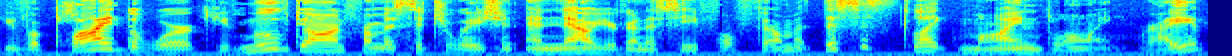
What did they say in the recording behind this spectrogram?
You've applied the work, you've moved on from a situation, and now you're going to see fulfillment. This is like mind blowing, right?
